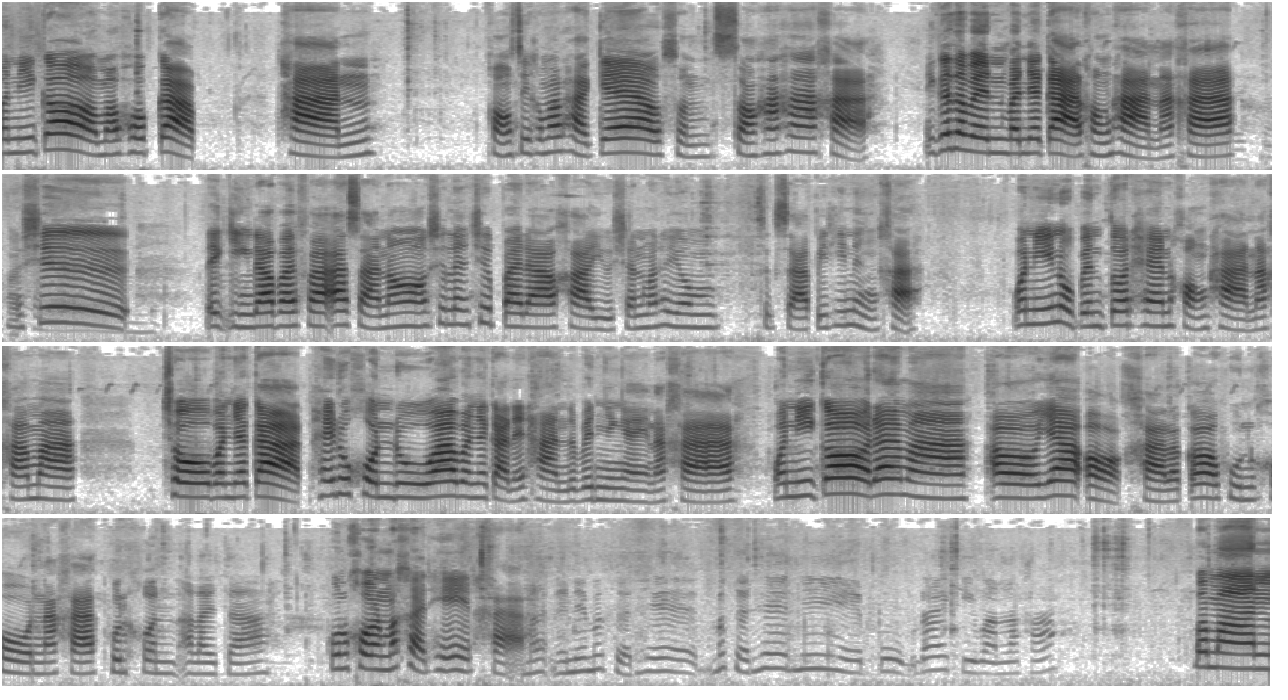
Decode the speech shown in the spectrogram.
วันนี้ก็มาพบกับฐานของสีขมาผาแก้วส่วน255 ค่ะ นี่ก็จะเป็นบรรยากาศของฐานนะคะหนูชื่อเด็กหญิงดาวใบฟ้าอาสานอกชื่อเล่นชื่อปลายดาวค่ะ อยู่ชั้นมัธยมศึกษาปีที่ 1 ค่ะ วันนี้หนูเป็นตัวแทนของฐานนะคะมาโชว์บรรยากาศให้ทุกคนดูว่าบรรยากาศในฐานจะเป็นยังไงนะคะ วันนี้ก็ได้มาเอาหญ้าออกค่ะ แล้วก็พูนโคนนะคะคุณคนอะไรจ๊ะ พูนโคนมะเขือเทศค่ะ มะในนี้มะเขือเทศ มะเขือเทศนี่ปลูกได้กี่วันละคะ ประมาณ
